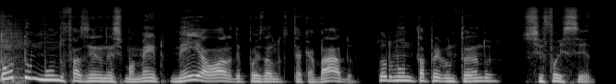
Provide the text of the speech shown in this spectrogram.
todo mundo fazendo nesse momento, meia hora depois da luta ter acabado, todo mundo tá perguntando se foi cedo.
